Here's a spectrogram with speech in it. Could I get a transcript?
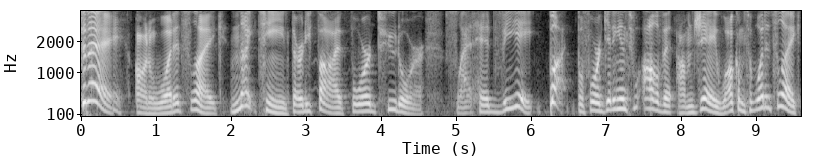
Today on What It's Like, 1935 Ford two-door flathead V8. But before getting into all of it, I'm Jay. Welcome to What It's Like.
